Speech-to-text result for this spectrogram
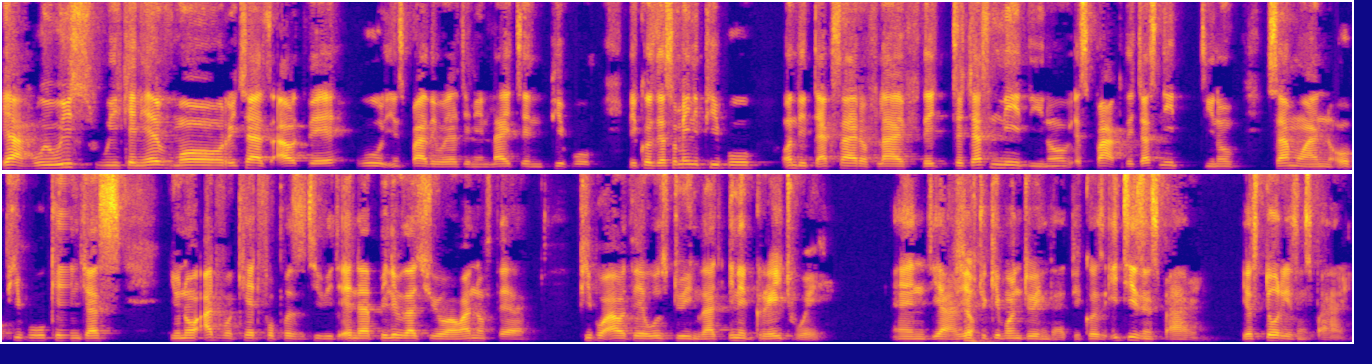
yeah, we wish we can have more Richards out there who will inspire the world and enlighten people because there's so many people on the dark side of life. They, they just need, you know, a spark. They just need, you know, someone or people who can just, you know, advocate for positivity. And I believe that you are one of the people out there who's doing that in a great way. And yeah, sure. you have to keep on doing that because it is inspiring. Your story is inspiring.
